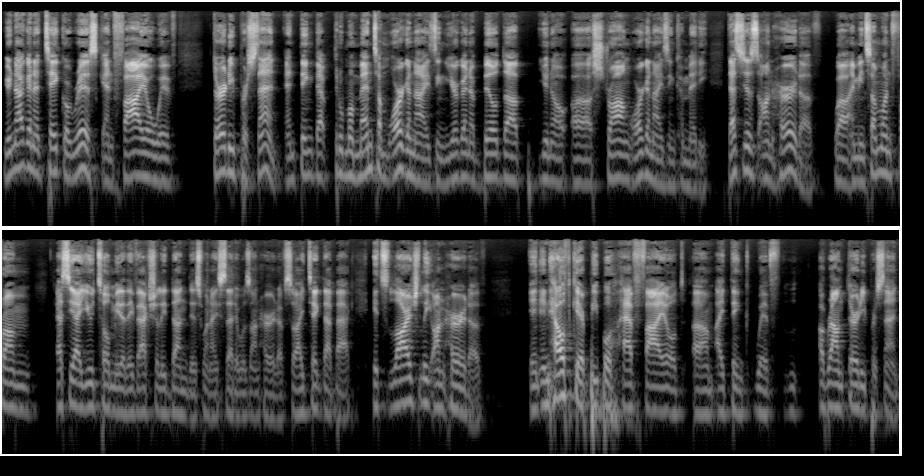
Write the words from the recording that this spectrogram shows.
You're not going to take a risk and file with 30% and think that through momentum organizing, you're going to build up, you know, a strong organizing committee. That's just unheard of. Well, I mean, someone from SEIU told me that they've actually done this when I said it was unheard of. So I take that back. It's largely unheard of. In, in healthcare, people have filed, um, I think, with around 30%,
